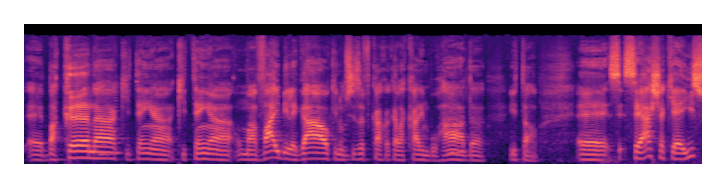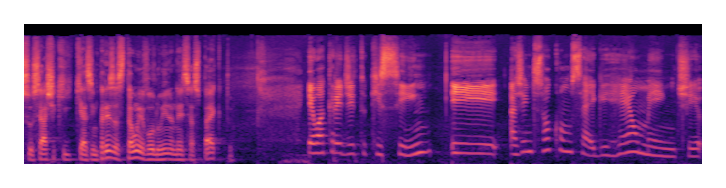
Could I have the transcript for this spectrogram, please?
É, bacana, uhum. que, tenha, que tenha uma vibe legal, que não uhum. precisa ficar com aquela cara emburrada uhum. e tal. Você é, acha que é isso? Você acha que, que as empresas estão evoluindo nesse aspecto? Eu acredito que sim. E a gente só consegue realmente.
